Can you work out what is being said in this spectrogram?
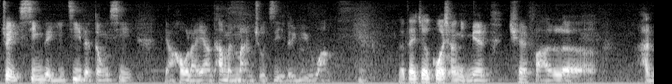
最新的一季的东西，然后来让他们满足自己的欲望。嗯，那在这个过程里面，缺乏了很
